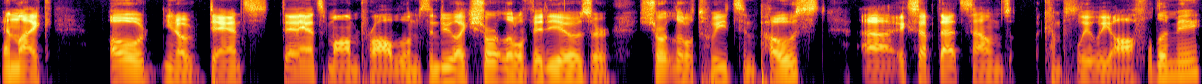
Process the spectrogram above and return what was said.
and like oh you know dance dance mom problems and do like short little videos or short little tweets and posts uh, except that sounds completely awful to me.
